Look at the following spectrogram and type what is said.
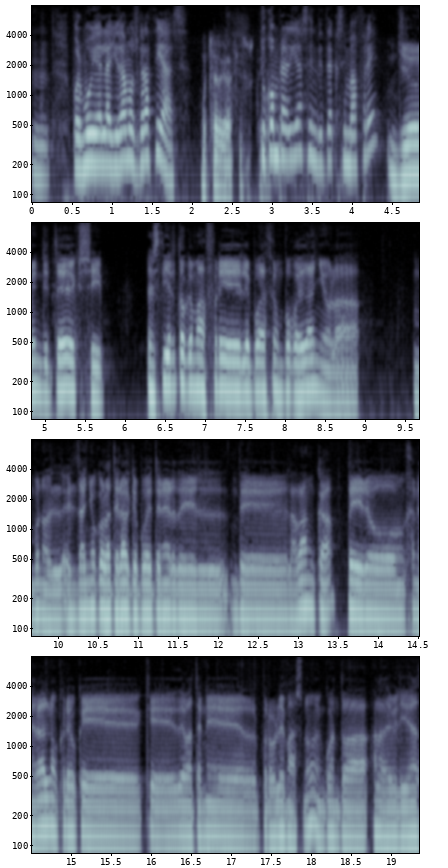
Mm. Pues muy bien, le ayudamos, gracias. muchas gracias a usted. ¿Tú comprarías Inditex y Mafre? Yo Inditex sí. Es cierto que Mafre le puede hacer un poco de daño la bueno, el, el daño colateral que puede tener del, de la banca, pero en general no creo que, que deba tener problemas, ¿no? En cuanto a, a la debilidad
